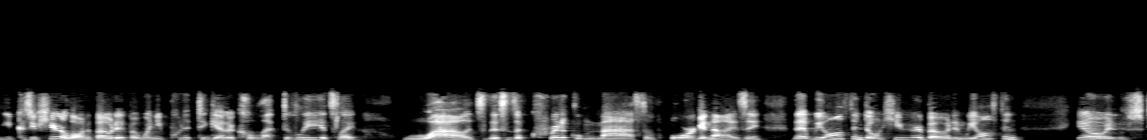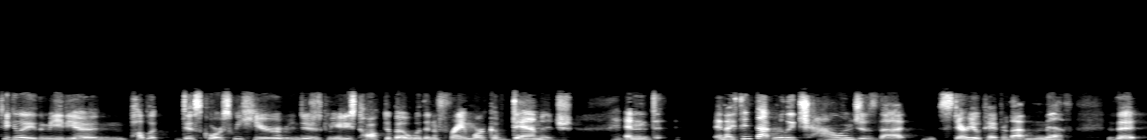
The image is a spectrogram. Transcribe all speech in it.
because you hear a lot about it, but when you put it together collectively, it's like, wow, it's this is a critical mass of organizing that we often don't hear about, and we often you know, particularly the media and public discourse, we hear Indigenous communities talked about within a framework of damage, mm-hmm. and and I think that really challenges that stereotype or that myth that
